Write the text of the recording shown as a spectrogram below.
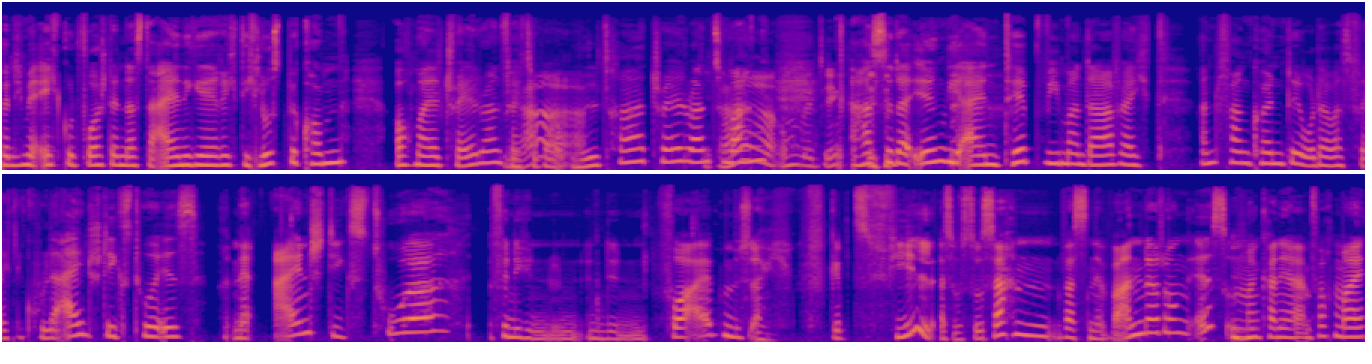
könnte ich mir echt gut vorstellen, dass da einige richtig Lust bekommen, auch mal Trailrun, vielleicht Ja. sogar Ultra-Trailrun zu machen. Ja, unbedingt. Hast du da irgendwie einen Tipp, wie man da vielleicht anfangen könnte oder was vielleicht eine coole Einstiegstour ist? Eine Einstiegstour finde ich in, in den Voralpen eigentlich gibt's viel. Also so Sachen, was eine Wanderung ist. Und man kann ja einfach mal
